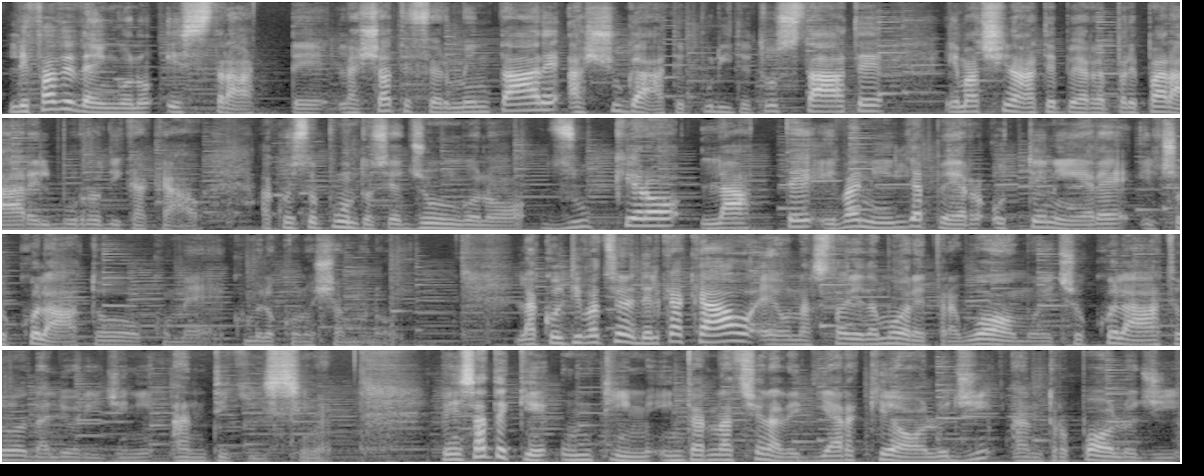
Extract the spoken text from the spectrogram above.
Le fave vengono estratte, lasciate fermentare, asciugate, pulite, tostate e macinate per preparare il burro di cacao. A questo punto si aggiungono zucchero, latte e vaniglia per ottenere il cioccolato come, come lo conosciamo noi. La coltivazione del cacao è una storia d'amore tra uomo e cioccolato dalle origini antichissime. Pensate che un team internazionale di archeologi, antropologi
